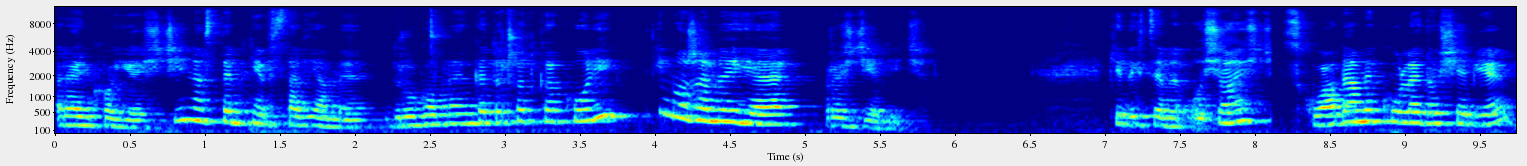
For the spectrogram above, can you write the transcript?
rękojeści, następnie wstawiamy drugą rękę do środka kuli i możemy je rozdzielić. Kiedy chcemy usiąść, składamy kulę do siebie,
